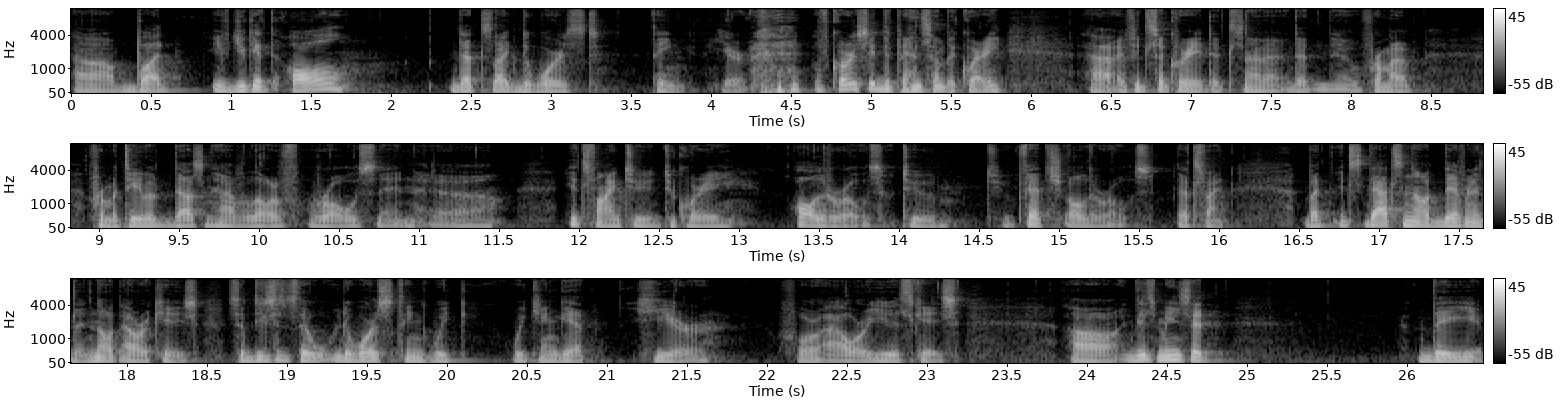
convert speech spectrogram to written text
Uh, but if you get all, that's like the worst thing here. of course, it depends on the query. Uh, if it's a query that's not a, that from a from a table that doesn't have a lot of rows, then uh, it's fine to to query all the rows to to fetch all the rows. That's fine, but it's that's not definitely not our case. So this is the the worst thing we we can get here for our use case. Uh, this means that the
